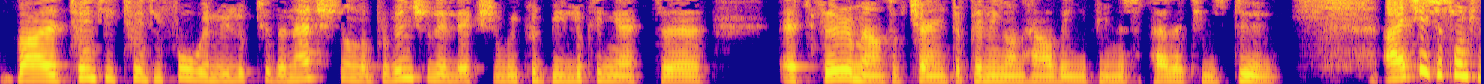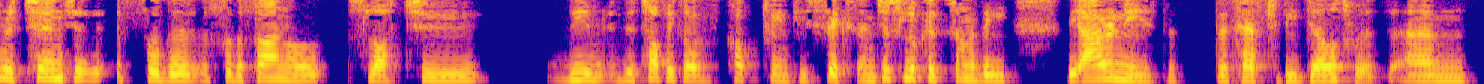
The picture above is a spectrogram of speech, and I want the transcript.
by 2024, when we look to the national and provincial election, we could be looking at, uh, at fair amount of change depending on how the municipalities do. I actually just want to return to, for the, for the final slot to the, the topic of COP26 and just look at some of the, the ironies that, that have to be dealt with. Um,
